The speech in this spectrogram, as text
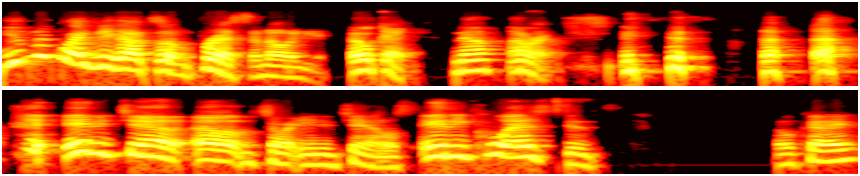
look like you got something pressing on you. Okay. No? All right. any channel, oh, I'm sorry, any channels, any questions? Okay.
